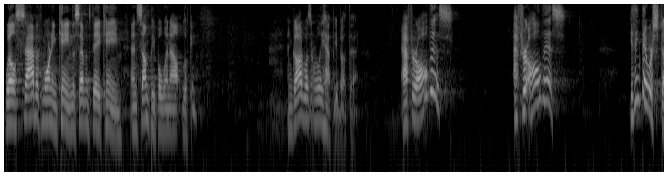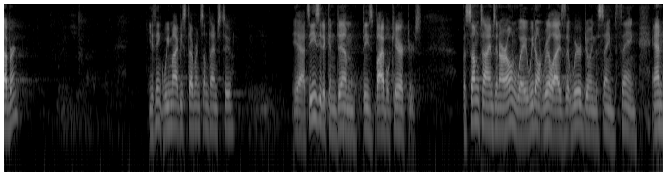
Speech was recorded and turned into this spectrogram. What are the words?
Well, Sabbath morning came, the seventh day came, and some people went out looking. And God wasn't really happy about that. After all this, after all this, you think they were stubborn? You think we might be stubborn sometimes too? Yeah, it's easy to condemn these Bible characters. But sometimes in our own way, we don't realize that we're doing the same thing. And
